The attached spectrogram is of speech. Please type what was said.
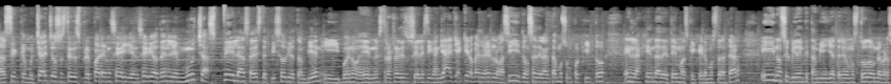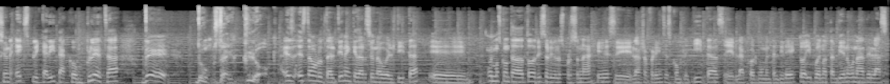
Así que muchachos, ustedes prepárense y en serio denle muchas pilas a este episodio también. Y bueno, en nuestras redes sociales digan, ya, ya quiero verlo así. Nos adelantamos un poquito en la agenda de temas que queremos tratar. Y no se olviden que también ya tenemos toda una versión explicadita completa de Doomsday Clock. Es, está brutal, tienen que darse una vueltita. Eh, hemos contado toda la historia de los personajes, eh, las referencias completitas, el arco argumental directo y bueno, también una de las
